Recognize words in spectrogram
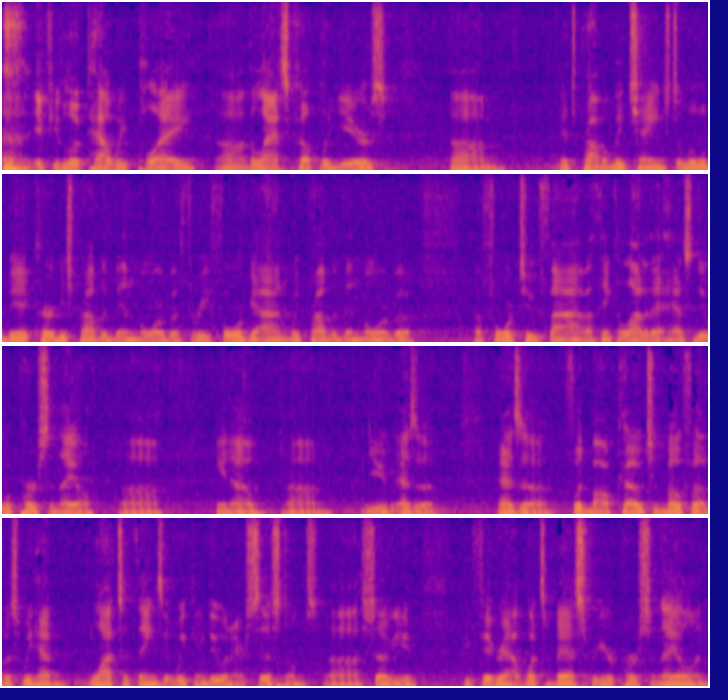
if you looked how we play uh, the last couple of years, um, it's probably changed a little bit. Kirby's probably been more of a three-four guy, and we've probably been more of a a four-two-five. I think a lot of that has to do with personnel. Uh, you know, um, you as a as a football coach, and both of us, we have lots of things that we can do in our systems. Uh, so you you figure out what's best for your personnel, and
